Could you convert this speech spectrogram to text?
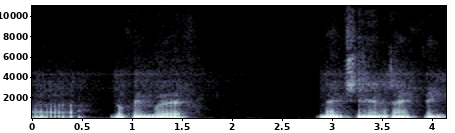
Uh, nothing worth mentioning, I don't think.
